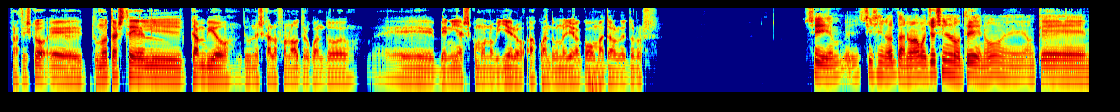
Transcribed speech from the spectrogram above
Francisco, eh, ¿tú notaste el cambio de un escalafón a otro cuando eh, venías como novillero a cuando uno llega como matador de toros? Sí, sí se nota, ¿no? Vamos, yo sí lo noté, ¿no? Eh, aunque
